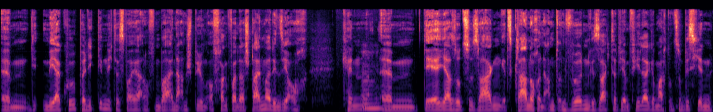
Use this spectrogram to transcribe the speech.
ähm, die Mea culpa liegt ihm nicht. Das war ja offenbar eine Anspielung auf Frank-Walter Steinmeier, den Sie auch kennen, mhm. ähm, der ja sozusagen jetzt klar noch in Amt und Würden gesagt hat, wir haben Fehler gemacht und so ein bisschen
